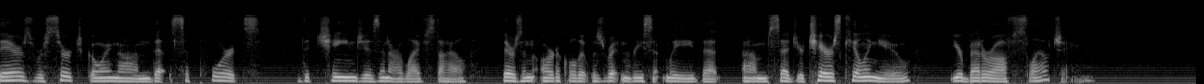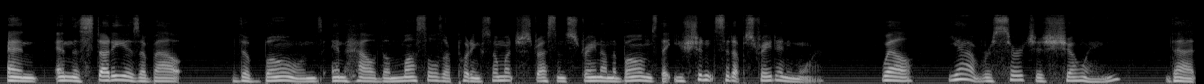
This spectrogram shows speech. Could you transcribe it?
there's research going on that supports the changes in our lifestyle. There's an article that was written recently that um, said your chair's killing you, you're better off slouching. And, and the study is about the bones and how the muscles are putting so much stress and strain on the bones that you shouldn't sit up straight anymore. Well, yeah, research is showing that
